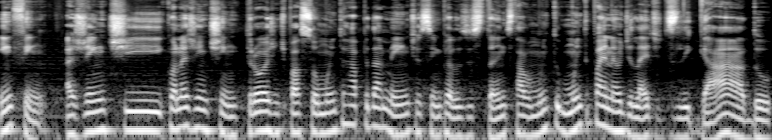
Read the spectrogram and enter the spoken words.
Enfim, a gente. Quando a gente entrou, a gente passou muito rapidamente, assim, pelos estandes. Tava muito, muito painel de LED desligado,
